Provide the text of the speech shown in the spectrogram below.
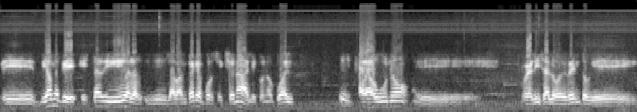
eh, digamos que está dividida la, la bancaria por seccionales, con lo cual eh, cada uno eh, realiza los eventos que,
